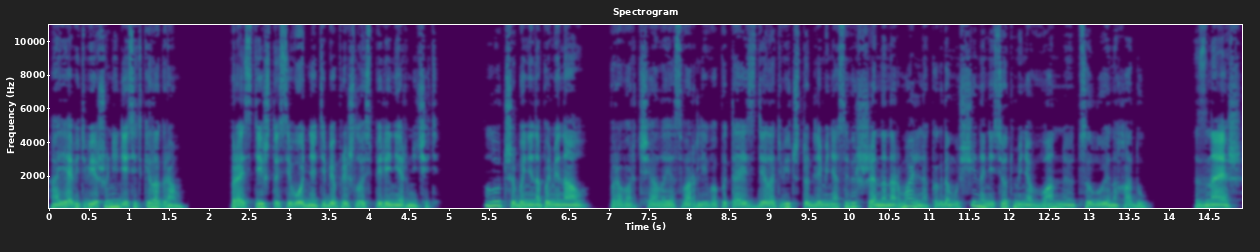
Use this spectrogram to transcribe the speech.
А я ведь вешу не десять килограмм. Прости, что сегодня тебе пришлось перенервничать. Лучше бы не напоминал, проворчала я сварливо, пытаясь сделать вид, что для меня совершенно нормально, когда мужчина несет меня в ванную, целуя на ходу. Знаешь,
